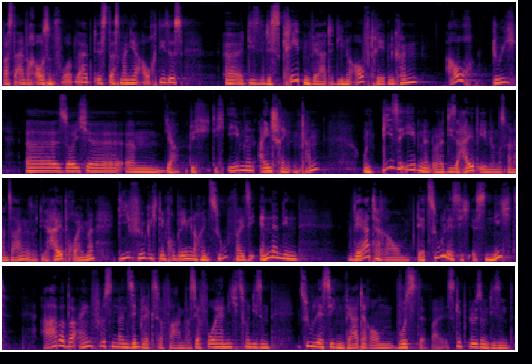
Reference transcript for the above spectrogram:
was da einfach außen vor bleibt, ist, dass man ja auch dieses, äh, diese diskreten Werte, die nur auftreten können, auch durch äh, solche, ähm, ja, durch, durch Ebenen einschränken kann. Und diese Ebenen oder diese Halbebenen, muss man dann sagen, also die Halbräume, die füge ich dem Problem noch hinzu, weil sie ändern den Werteraum, der zulässig ist, nicht, aber beeinflussen mein Simplex-Verfahren, was ja vorher nichts von diesem zulässigen Werteraum wusste, weil es gibt Lösungen, die sind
